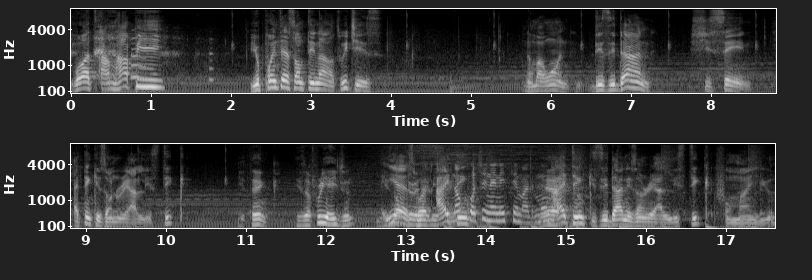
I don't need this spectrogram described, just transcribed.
but I'm happy you pointed something out, which is number one, the Zidane she's saying I think is unrealistic. You think he's a free agent? He's yes, doing but anything. I Not think coaching any team at the moment. Yeah. I think Zidane is unrealistic for Man U.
